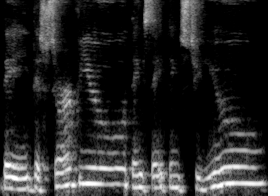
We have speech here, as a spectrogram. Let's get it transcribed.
they disturb you. They say things to you.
